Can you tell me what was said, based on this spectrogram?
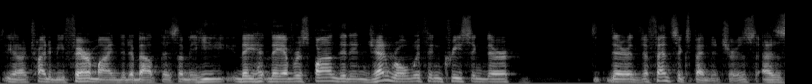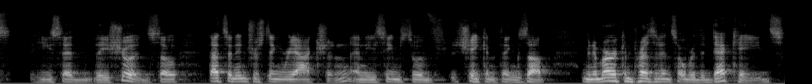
you know, I try to be fair-minded about this. I mean, he they they have responded in general with increasing their their defense expenditures, as he said they should. So that's an interesting reaction, and he seems to have shaken things up. I mean, American presidents over the decades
